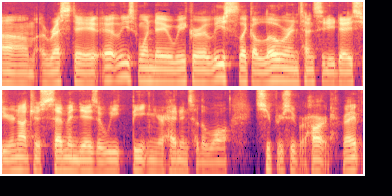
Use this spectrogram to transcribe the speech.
um, a rest day at least one day a week, or at least like a lower intensity day, so you're not just seven days a week beating your head into the wall, super super hard, right?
